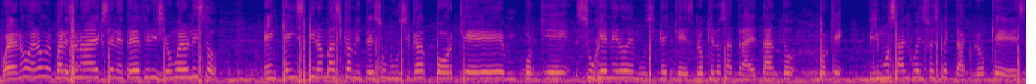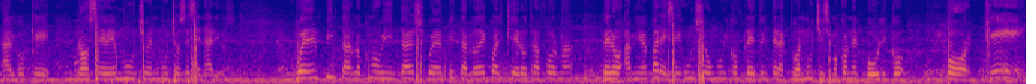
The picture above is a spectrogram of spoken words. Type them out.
Bueno, bueno, me parece una excelente definición. Bueno, listo. ¿En qué inspiran básicamente su música? ¿Por qué, su género de música y qué es lo que los atrae tanto? Porque vimos algo en su espectáculo que es algo que no se ve mucho en muchos escenarios. Pueden pintarlo como vintage, pueden pintarlo de cualquier otra forma, pero a mí me parece un show muy completo, interactúan muchísimo con el público. ¿Por qué?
